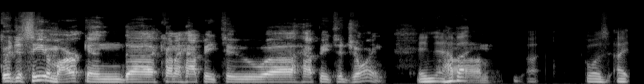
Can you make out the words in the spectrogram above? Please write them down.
Good to see you, Mark, and uh, kind of happy to uh, happy to join. And how about Um, was I?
